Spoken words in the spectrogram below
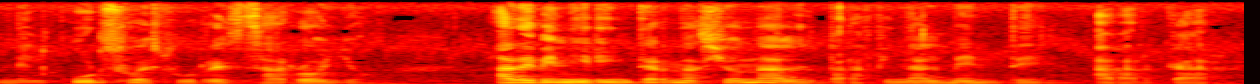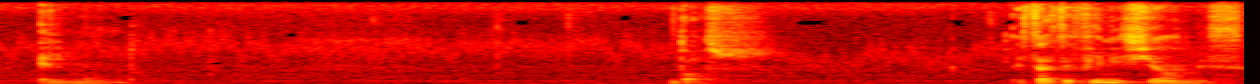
en el curso de su desarrollo, a devenir internacional para finalmente abarcar el mundo. 2. Estas definiciones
